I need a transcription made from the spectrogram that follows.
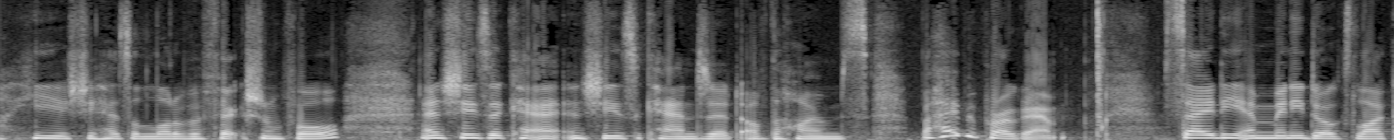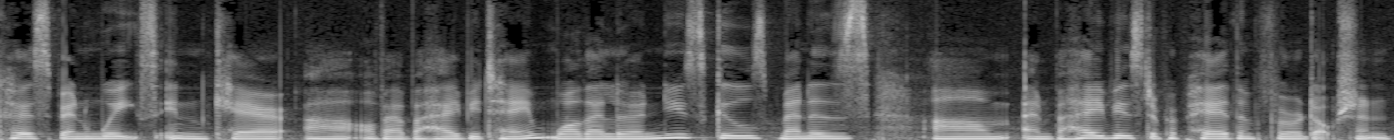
hear she has a lot of affection for, and she's a ca- and she's a candidate of the home's behaviour program. Sadie and many dogs like her spend weeks in care uh, of our behaviour team while they learn new skills, manners, um, and behaviours to prepare them for adoption.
